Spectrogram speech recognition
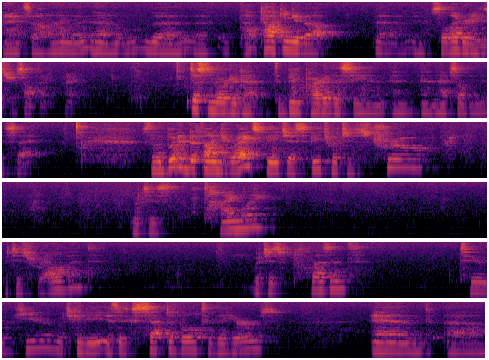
Right? So, uh, uh, uh, talking about uh, you know, celebrities or something, right? Just in order to, to be part of the scene and, and, and have something to say. So the Buddha defines right speech as speech which is true, which is timely, which is relevant, which is pleasant to hear, which can be is acceptable to the hearers, and uh,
